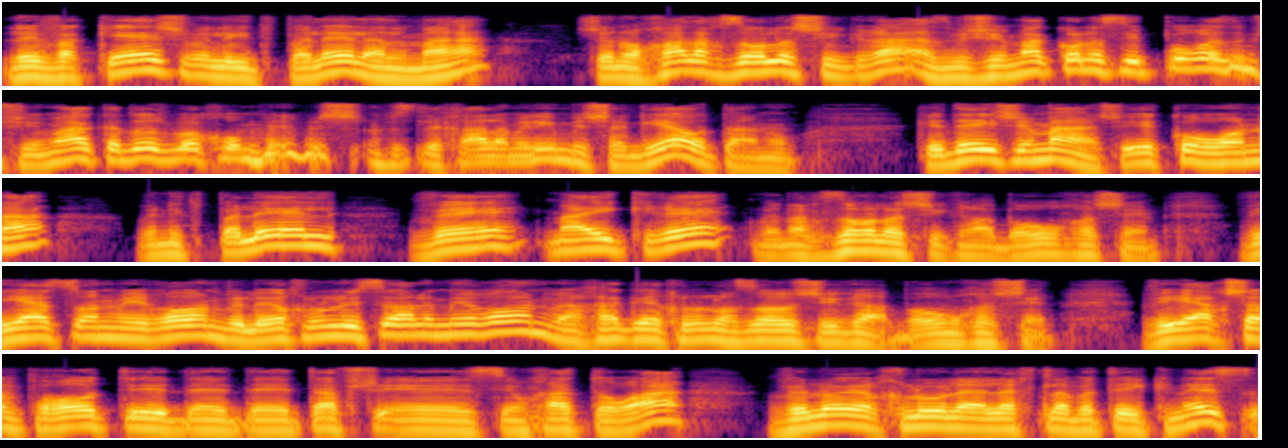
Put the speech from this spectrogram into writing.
לבקש ולהתפלל על מה? שנוכל לחזור לשגרה, אז בשביל מה כל הסיפור הזה? בשביל מה הקדוש ברוך הוא, סליחה על המילים, משגע אותנו? כדי שמה? שיהיה קורונה, ונתפלל, ומה יקרה? ונחזור לשגרה, ברוך השם. ויהיה אסון מירון ולא יוכלו לנסוע למירון, ואחר כך יוכלו לחזור לשגרה, ברוך השם. ויהיה עכשיו פרעות ת' שמחת תורה, ולא יוכלו ללכת לבתי כנסת,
